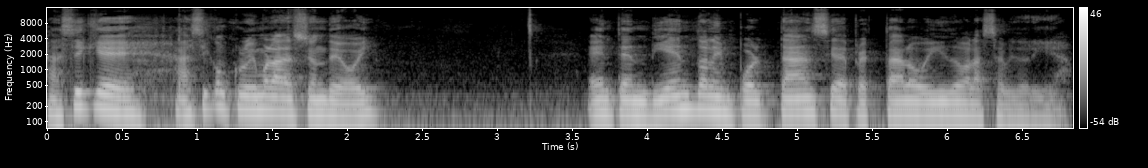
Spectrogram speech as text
Así que así concluimos la lección de hoy entendiendo la importancia de prestar oído a la sabiduría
